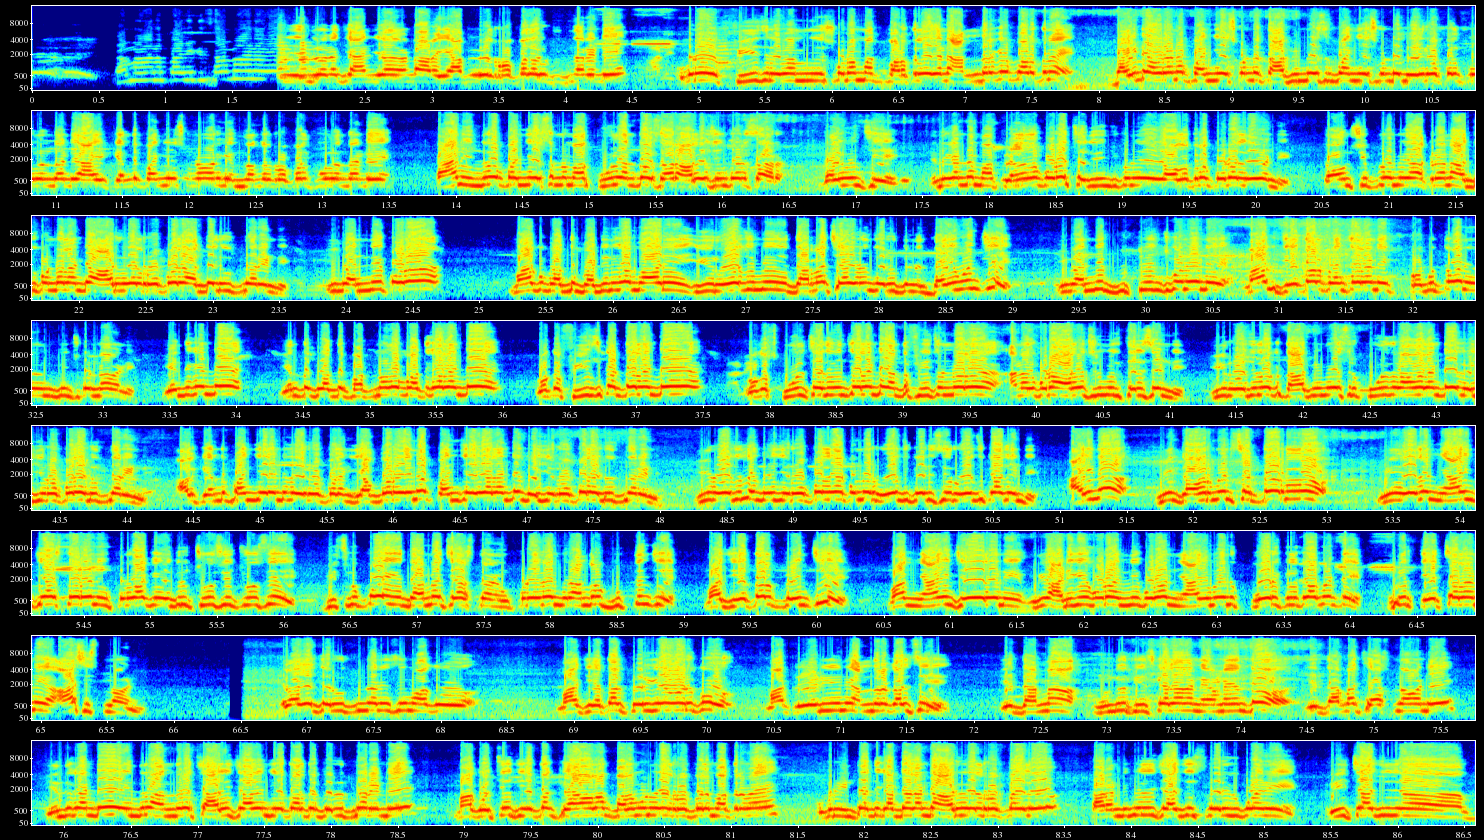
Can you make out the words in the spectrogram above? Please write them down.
సమాన జాయిన్ చేయాలంటే అరవై యాభై వేల రూపాయలు అడుగుతున్నారండి ఇప్పుడు ఫీజు రివెన్యూ చేసుకోవడం మాకు పడతలేదండి అందరికీ పడుతున్నాయి. బయట ఎవరైనా పని చేసుకుంటే తాపీ పని చేసుకుంటే వెయ్యి రూపాయలు కూలి ఉందండి. ఆయన కింద పని చేసుకునే వాడికి ఎనిమిది వందల రూపాయలు కూలి ఉందండి. కానీ ఇందులో పని చేస్తున్న మా కూలి ఎంతో సార్? ఆలోచించండి సార్. దయవుంచి. ఎందుకంటే మా పిల్లలు కూడా చదివించుకునే యోగతలో కూడా లేవండి. టౌన్షిప్లో మీరు ఎక్కడైనా అద్దుకుండాలంటే ఆరు వేల రూపాయలు అద్దె అడుగుతున్నారండి. ఇవన్నీ కూడా మాకు పెద్ద బడ్డీలుగా మారి ఈ రోజు మీ ధర్నా చేయడం జరుగుతుంది. దయవుంచి ఇవన్నీ గుర్తించుకుని మాకు జీతాలు పెంచాలని ప్రభుత్వాన్ని వినిపించుకున్నామండి. ఎందుకంటే ఇంత పెద్ద పట్టణంలో బతకాలంటే ఒక ఫీజు కట్టాలంటే ఒక స్కూల్ చదివించాలంటే ఎంత ఫీజు ఉండాలి అన్నది కూడా ఆలోచన మీకు తెలుసండి. ఈ రోజుల్లో ఒక తాపీ మేస్త్రి కూలికి రావాలంటే వెయ్యి రూపాయలు అడుగుతున్నారండి. వాళ్ళకి ఎంత పని చేయాలంటే వెయ్యి రూపాయలు. ఎవరైనా పని చేయాలంటే వెయ్యి రూపాయలు అడుగుతున్నారండి. ఈ రోజుల్లో వెయ్యి రూపాయలు లేకుండా రోజు గడిచి రోజు కాదండి. అయినా మీ గవర్నమెంట్ సెక్టర్లో మీరు ఏదో న్యాయం చేస్తారని ఇప్పటిదాకా ఎదురు చూసి చూసి విసుగుపోయి ధర్నా చేస్తాను ఇప్పుడైనా మీరు అందరూ గుర్తించి మా జీతాలు పెంచి మాకు న్యాయం చేయాలని మీరు అడిగి కూడా అన్ని కూడా న్యాయమైన కోరికలు కాబట్టి మీరు తీర్చాలని ఆశిస్తున్నామండి. ఇలాగే జరుగుతుందనేసి మాకు మా జీతాలు పెరిగే వరకు మా ట్రేడ్ యూనియన్ అందరూ కలిసి ఈ ధర్నా ముందుకు తీసుకెళ్ళాలనే నిర్ణయంతో ఈ ధర్నా చేస్తున్నామండి. ఎందుకంటే ఇందులో అందరూ చాలీ చాలని జీతాలతో పెరుగుతున్నారండి. మాకు వచ్చే జీతం కేవలం పదమూడు వేల రూపాయలు మాత్రమే. ఇప్పుడు ఇంటి కట్టాలంటే ఆరు వేల రూపాయలు. కరెంటు బిల్ ఛార్జెస్ పెరిగిపోయి రీఛార్జ్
